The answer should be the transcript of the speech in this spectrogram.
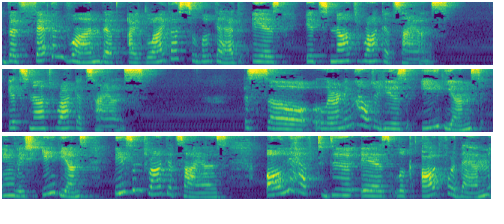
The second one that I'd like us to look at is it's not rocket science. It's not rocket science. So, learning how to use idioms, English idioms, isn't rocket science. All you have to do is look out for them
